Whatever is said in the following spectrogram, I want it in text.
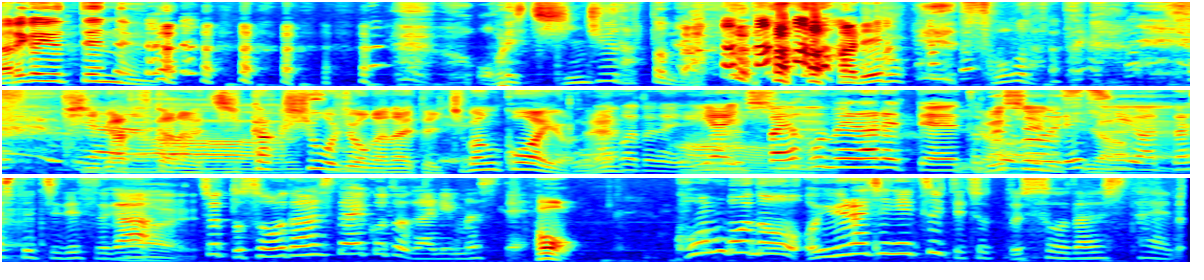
誰が言ってんねん。俺珍獣だったんだ。あれ？そうだったか気がつかない。自覚症状がないと一番怖いよね。そんなことね。うん。いやいっぱい褒められてとても嬉しい私たちですが、はい。ちょっと相談したいことがありまして。ほ今後のおゆらじについてちょっと相談したいなと、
